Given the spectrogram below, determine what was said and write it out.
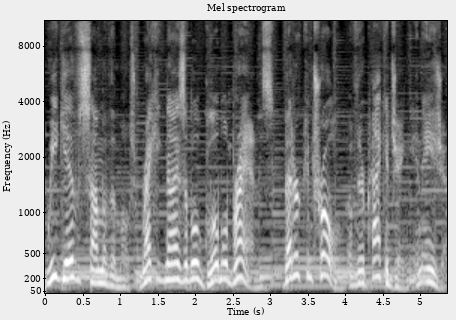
we give some of the most recognizable global brands better control of their packaging in Asia.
